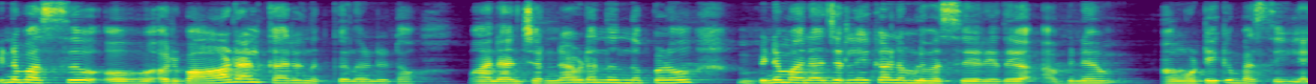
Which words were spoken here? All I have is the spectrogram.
പിന്നെ ബസ് ഒരുപാട് ആൾക്കാർ നിൽക്കുന്നുണ്ട് കേട്ടോ മാനാഞ്ചറിന്റെ അവിടെ നിന്നപ്പോഴും പിന്നെ മാനാഞ്ചറിലേക്കാണ് നമ്മൾ ബസ് കയറിയത്. പിന്നെ അങ്ങോട്ടേക്ക് ബസ്സില്ല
